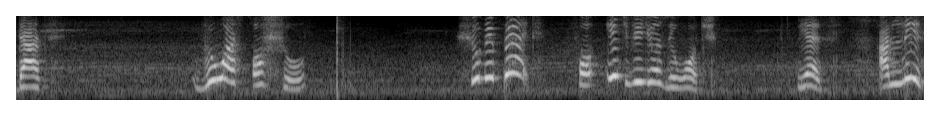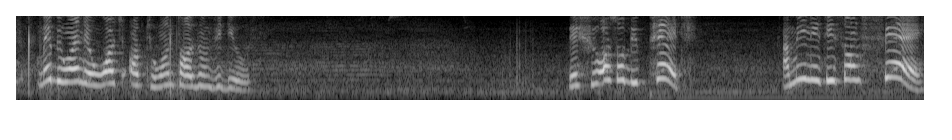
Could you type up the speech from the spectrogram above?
that viewers also should be paid for each videos they watch. Yes, at least maybe when they watch up to 1000 videos, they should also be paid. I mean, it is unfair.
